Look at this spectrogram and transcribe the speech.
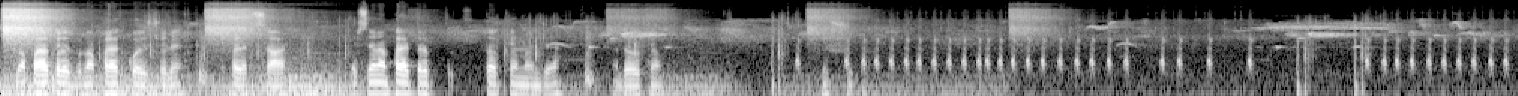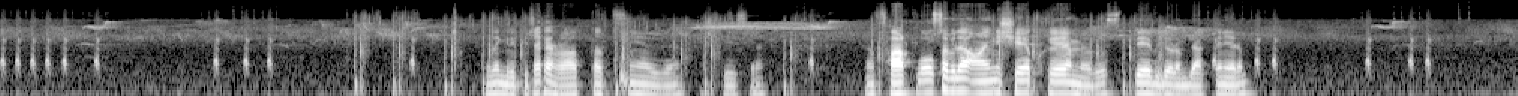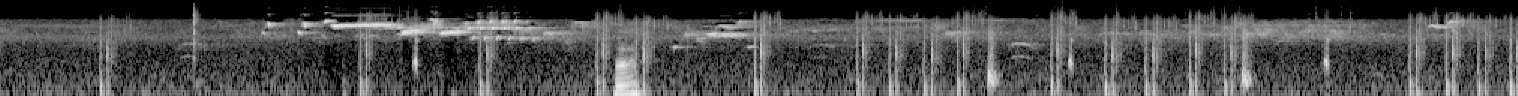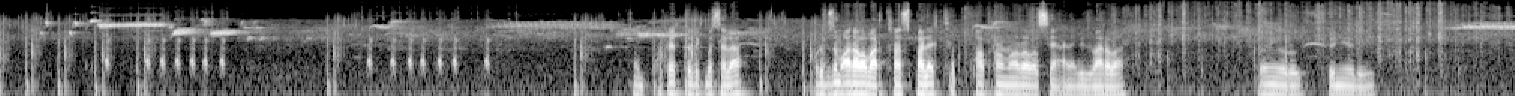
Şuradan palet alıyoruz buradan palet koyuyoruz şöyle. Palet sağır. Hepsini ben paletleri takıyorum önce. Hadi bakıyorum. Şu Neden gidip geçerken rahatlatsın ya bize. Değilse. Yani farklı olsa bile aynı şeye koyamıyoruz diye biliyorum. Bir dakika deneyelim. Ya. Paketledik mesela. Burada bizim araba var. Transpalet. Patronun arabası yani bizim araba. Dönüyoruz. Dönüyoruz.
